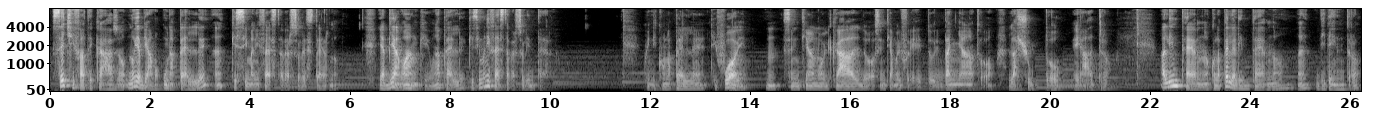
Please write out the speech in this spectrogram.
se ci fate caso, noi abbiamo una pelle eh, che si manifesta verso l'esterno e abbiamo anche una pelle che si manifesta verso l'interno. Quindi con la pelle di fuori mm, sentiamo il caldo, sentiamo il freddo, il bagnato, l'asciutto e altro. All'interno, con la pelle all'interno, eh, di dentro,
